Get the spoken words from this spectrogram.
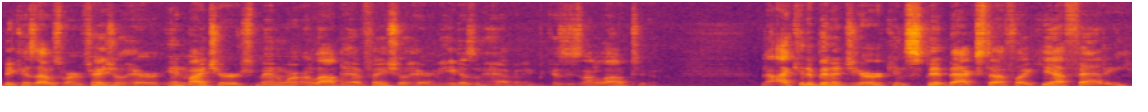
because I was wearing facial hair. In my church, men weren't allowed to have facial hair, and he doesn't have any because he's not allowed to. Now, I could have been a jerk and spit back stuff like, yeah, fatty,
